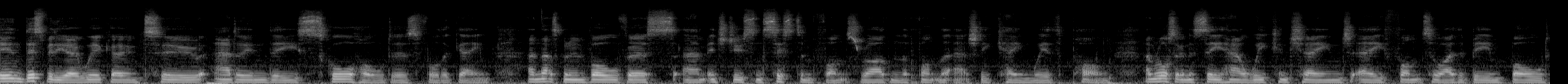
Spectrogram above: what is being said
In this video we're going to add in the score holders for the game and that's going to involve us um, introducing system fonts rather than the font that actually came with Pong and we're also going to see how we can change a font to either be in bold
